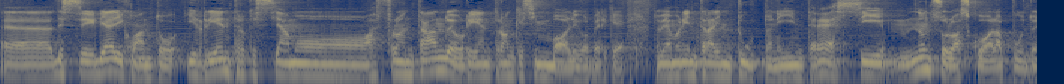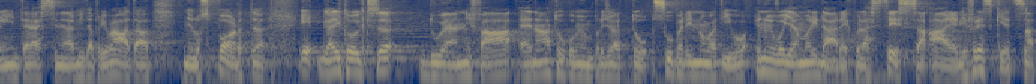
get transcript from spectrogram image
eh, desse l'idea di quanto il rientro che stiamo affrontando è un rientro anche simbolico perché dobbiamo rientrare in tutto, negli interessi, non solo a scuola appunto, negli interessi nella vita privata, nello sport e Gali Talks due anni fa è nato come un progetto super innovativo e noi vogliamo ridare quella stessa area di freschezza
